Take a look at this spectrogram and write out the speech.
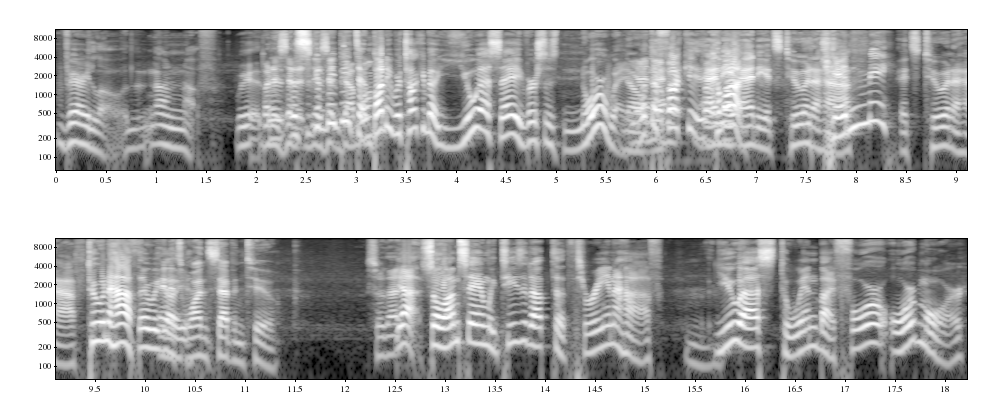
Very low, not enough. We, But this, is this is is going to be beat double? buddy. We're talking about USA versus Norway. No, what the no, fuck? is- Andy, come on, Andy, it's two and a half. and you kidding me? It's two and a half. Two and a half. There we and go. it's yeah. one seven two. So that Yeah, so I'm saying we tease it up to three and a half. U.S. to win by four or more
